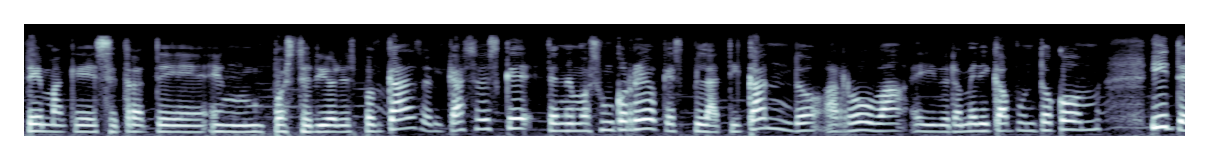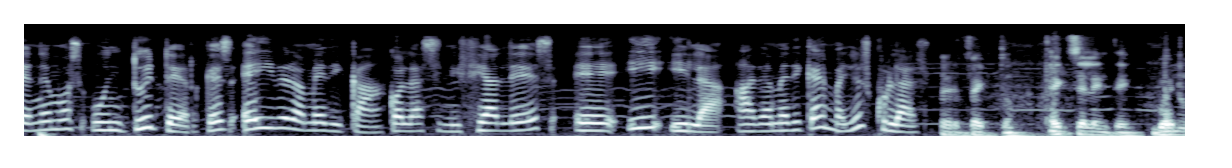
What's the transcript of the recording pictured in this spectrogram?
tema que se trate en posteriores podcasts. El caso es que tenemos un correo que es platicando arroba iberoamérica.com y tenemos un Twitter que es eiberoamérica con las iniciales E, y la A de América mayúsculas. Perfecto, excelente. Bueno,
